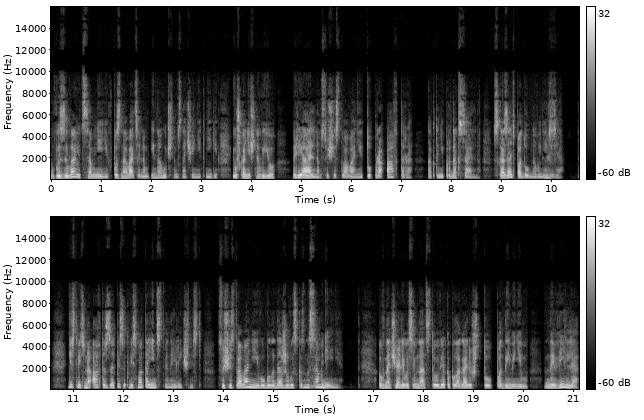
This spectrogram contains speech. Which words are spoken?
вызывают сомнений в познавательном и научном значении книги, и уж, конечно, в ее реальном существовании, то про автора, как-то не парадоксально, сказать подобного нельзя. Действительно, автор записок весьма таинственная личность. В существовании его было даже высказано сомнение. В начале XVIII века полагали, что под именем Невилля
